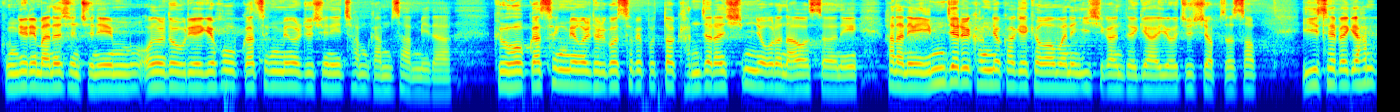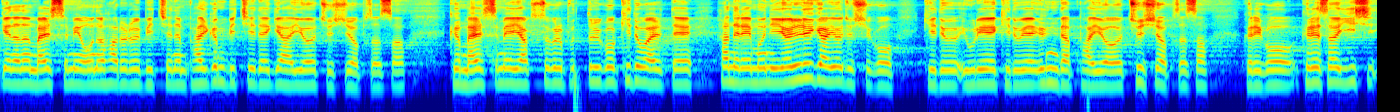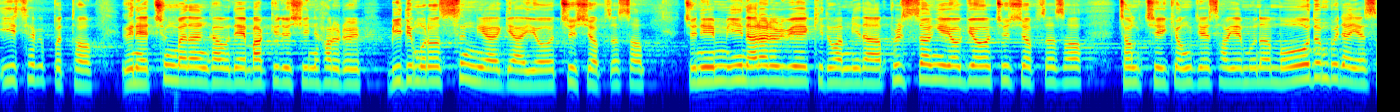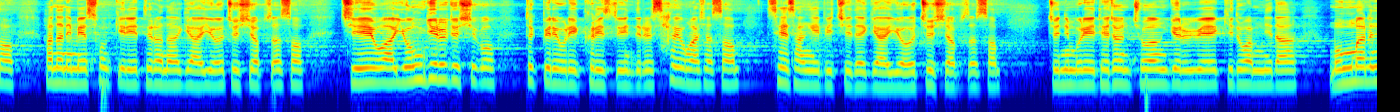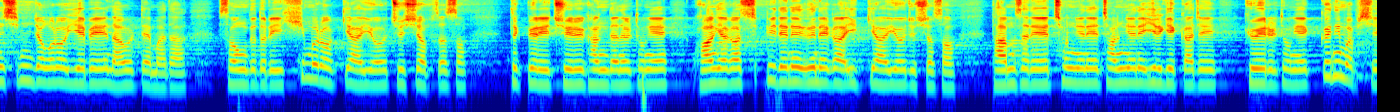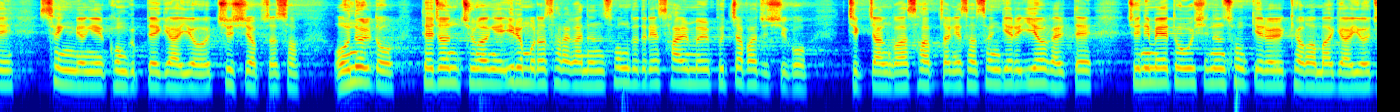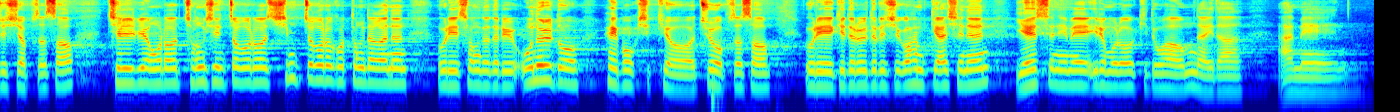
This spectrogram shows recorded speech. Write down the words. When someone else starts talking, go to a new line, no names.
국률이 많으신 주님, 오늘도 우리에게 호흡과 생명을 주시니 참 감사합니다. 그 호흡과 생명을 들고 새벽부터 간절한 심령으로 나왔으니 하나님의 임재를 강력하게 경험하는 이 시간 되게 하여 주시옵소서. 이 새벽에 함께 나눈 말씀이 오늘 하루를 비치는 밝은 빛이 되게 하여 주시옵소서. 그 말씀의 약속을 붙들고 기도할 때 하늘의 문이 열리게 하여 주시고 기도 우리의 기도에 응답하여 주시옵소서. 그리고 그래서 이, 시, 이 새벽부터 은혜 충만한 가운데 맡겨주신 하루를 믿음으로 승리하게 하여 주시옵소서. 주님 이 나라를 위해 기도합니다. 불쌍히 여겨 주시옵소서. 정치, 경제, 사회, 문화 모든 분야에서 하나님의 손길이 드러나게 하여 주시옵소서. 지혜와 용기를 주시고 특별히 우리 그리스도인들을 사용하셔서 세상의 빛이 되게 하여 주시옵소서. 주님 우리 대전 중앙교를 위해 기도합니다. 목마른 심정으로 예배에 나올 때마다 성도들이 힘을 얻게 하여 주시옵소서. 특별히 주일 강단을 통해 광야가 숲이 되는 은혜가 있게 하여 주셔서 다음 세대의 청년의 장년에 이르기까지 교회를 통해 끊임없이 생명이 공급되게 하여 주시옵소서. 오늘도 대전 중앙의 이름으로 살아가는 성도들의 삶을 붙잡아 주시고 직장과 사업장에서 생계를 이어갈 때 주님의 도우시는 손길을 경험하게 하여 주시옵소서. 질병으로 정신적으로 심적으로 고통당하는 우리 성도들을 오늘도 회복시켜 주옵소서. 우리의 기도를 들으시고 함께 하시는 예수님의 이름으로 기도하옵나이다. 아멘.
